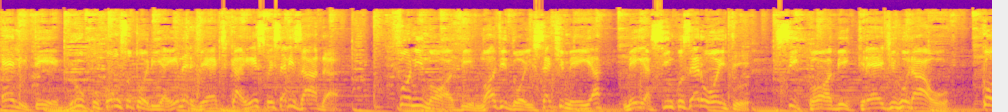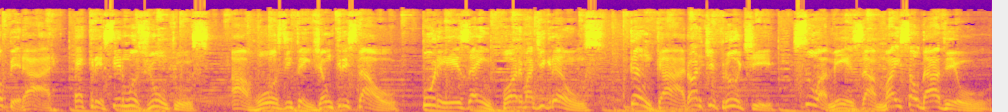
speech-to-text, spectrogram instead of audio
LT Grupo Consultoria Energética Especializada. Fone 99276-6508. Cicobi Cred Rural. Cooperar é crescermos juntos. Arroz e feijão cristal. Pureza em forma de grãos. Tancar Hortifruti. Sua mesa mais saudável.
